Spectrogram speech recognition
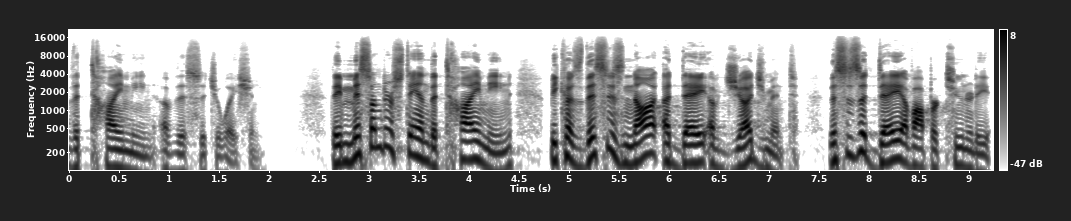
the timing of this situation. They misunderstand the timing because this is not a day of judgment. This is a day of opportunity.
